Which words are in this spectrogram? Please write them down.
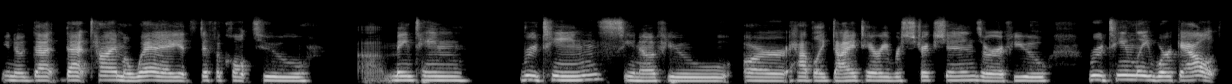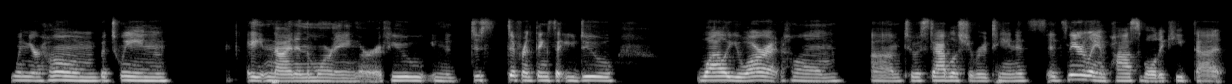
you know that that time away it's difficult to uh, maintain routines you know if you are have like dietary restrictions or if you routinely work out when you're home between eight and nine in the morning, or if you, you know, just different things that you do while you are at home um, to establish a routine. It's it's nearly impossible to keep that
